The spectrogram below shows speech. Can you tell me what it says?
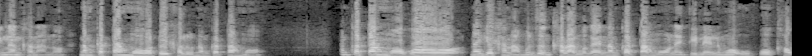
งนั่นขนาดเนาะนำกระตั้งหมอว่าด้วยขารุนำกระตั้งหมอน้ำกระตั้งหมอก็ในแค่ขนาดเหมือนเรื่องคารันเหมือนกันน้ำกระตั้งหมอในตีเล่นหมออุปเข้า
